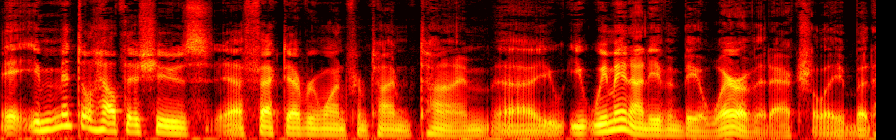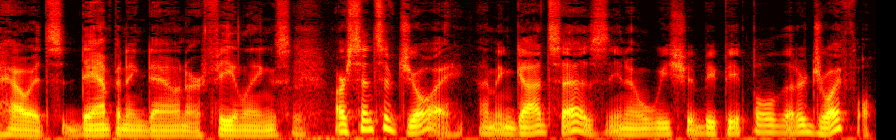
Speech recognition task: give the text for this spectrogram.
Uh, mental health issues affect everyone from time to time. Uh, you, you, we may not even be aware of it, actually, but how it's dampening down our feelings, our sense of joy. I mean, God says, you know, we should be people that are joyful.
